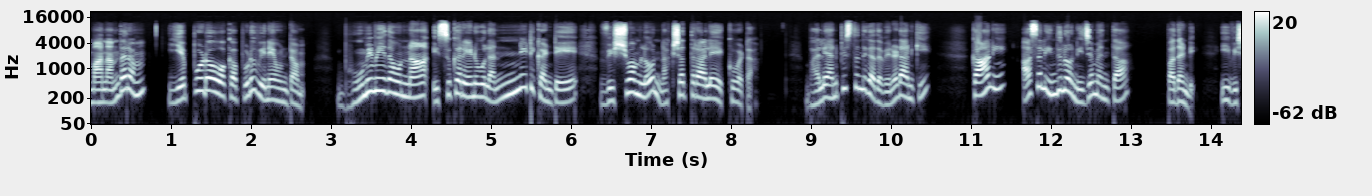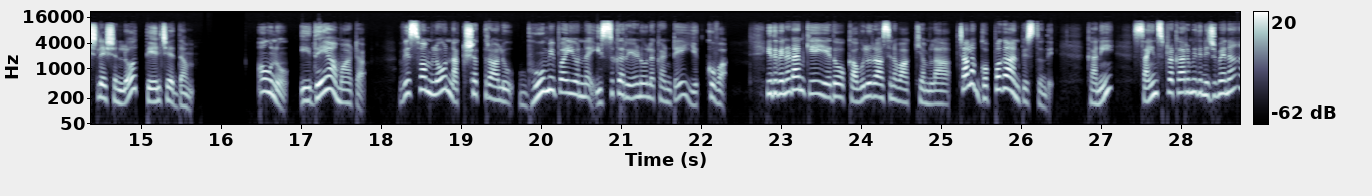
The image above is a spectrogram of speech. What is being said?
మనందరం ఎప్పుడో ఒకప్పుడు వినే ఉంటాం. భూమి మీద ఉన్న ఇసుక రేణువులన్నిటికంటే విశ్వంలో నక్షత్రాలే ఎక్కువట. భలే అనిపిస్తుంది గదా వినడానికి. కాని అసలు ఇందులో నిజమెంత? పదండి ఈ విశ్లేషణలో తేల్చేద్దాం. అవును ఇదే ఆ మాట. విశ్వంలో నక్షత్రాలు భూమిపై ఉన్న ఇసుక రేణువుల కంటే ఎక్కువ. ఇది వినడానికి ఏదో కవులు రాసిన వాక్యంలా చాలా గొప్పగా అనిపిస్తుంది. కాని సైన్స్ ప్రకారం ఇది నిజమేనా?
